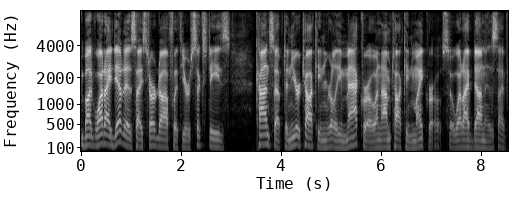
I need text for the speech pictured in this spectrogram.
But what I did is I started off with your 6Ds concept, and you're talking really macro, and I'm talking micro. So what I've done is I've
